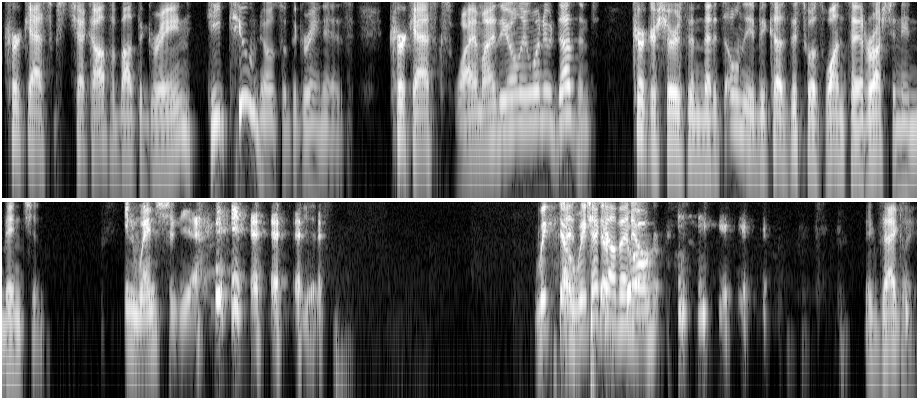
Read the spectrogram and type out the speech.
Kirk asks Chekov about the grain. He too knows what the grain is. Kirk asks, "Why am I the only one who doesn't?" Kirk assures him that it's only because this was once a Russian invention. Invention, yeah. Yes. Victor, As Victor Chekhov and Two. Exactly.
